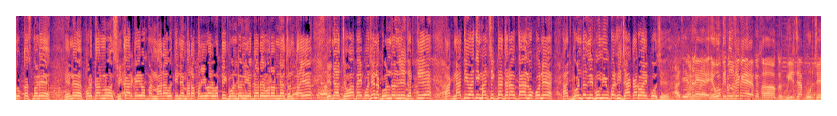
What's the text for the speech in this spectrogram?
ચોક્કસપણે એને પડકારનો સ્વીકાર કર્યો પણ મારા વતીને મારા પરિવાર વતી ગોંડલની અઢારે વર્ષના જનતાએ એને જવાબ આપ્યો છે ને ગોંડલની ધરતીએ આ જ્ઞાતિવાદી માનસિકતા ધરાવતા લોકોને આજ ગોંડલની ભૂમિ ઉપરથી જાકારો આપ્યો છે. આજે એમને એવું કીધું છે કે મિર્જાપુર છે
